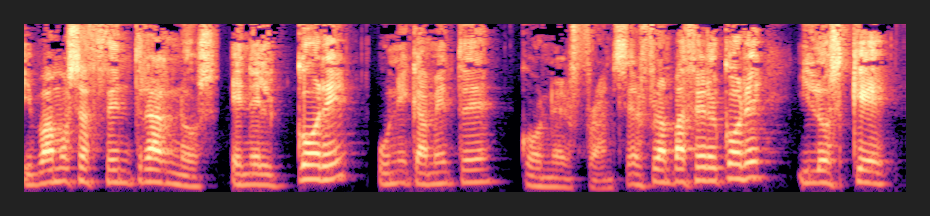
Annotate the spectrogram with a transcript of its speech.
y vamos a centrarnos en el core únicamente con Air France. Air France va a hacer el core y los que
